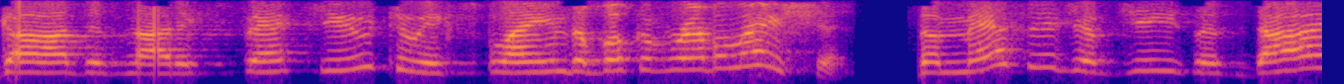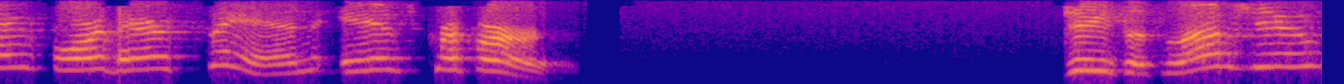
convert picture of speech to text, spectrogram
God does not expect you to explain the book of Revelation. The message of Jesus dying for their sin is preferred. Jesus loves you.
